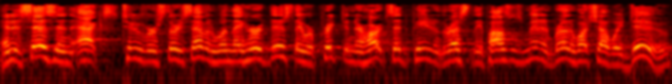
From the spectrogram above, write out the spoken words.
And it says in Acts 2 verse 37, when they heard this, they were pricked in their hearts, said to Peter and the rest of the apostles, men and brethren, what shall we do?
